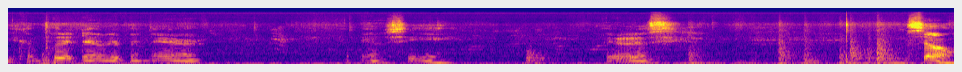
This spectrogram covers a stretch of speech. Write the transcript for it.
You can put it down up in there and see. There it is. So,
